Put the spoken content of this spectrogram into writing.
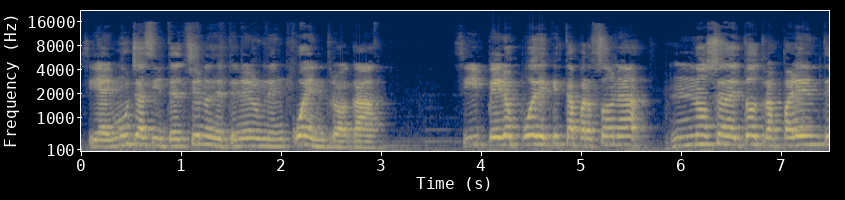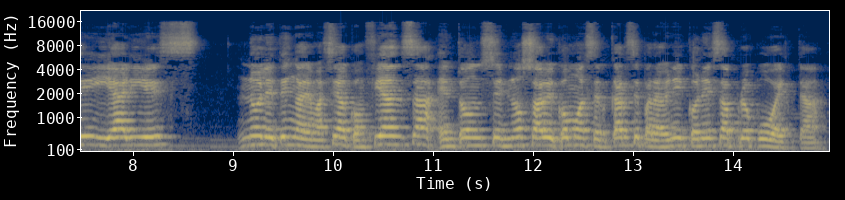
¿Sí? Hay muchas intenciones de tener un encuentro acá, ¿sí? Pero puede que esta persona no sea del todo transparente y Aries no le tenga demasiada confianza, entonces no sabe cómo acercarse para venir con esa propuesta.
